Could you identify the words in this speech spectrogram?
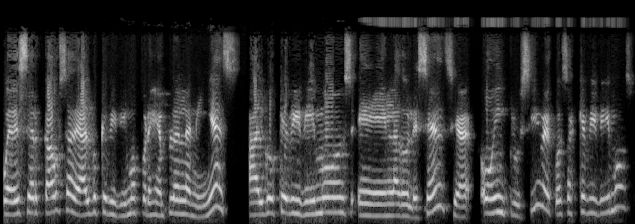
puede ser causa de algo que vivimos, por ejemplo, en la niñez, algo que vivimos en la adolescencia o inclusive cosas que vivimos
